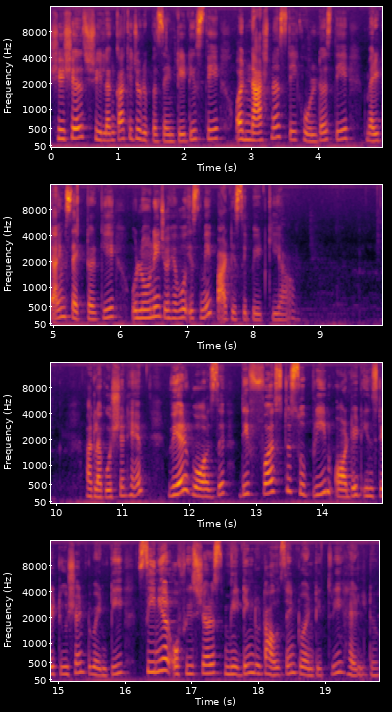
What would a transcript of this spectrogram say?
शेशल्स श्रीलंका के जो रिप्रेजेंटेटिव्स थे और नेशनल स्टेक होल्डर्स थे, मैरीटाइम सेक्टर के, उन्होंने जो है वो इसमें पार्टिसिपेट किया। अगला क्वेश्चन है, where was the first Supreme Audit Institution twenty senior officers meeting 2023 held.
